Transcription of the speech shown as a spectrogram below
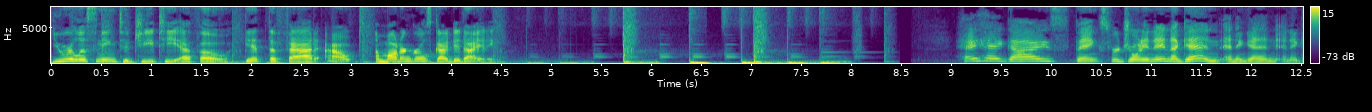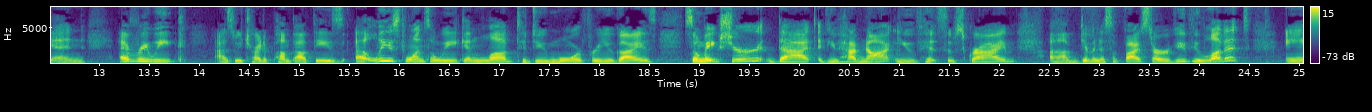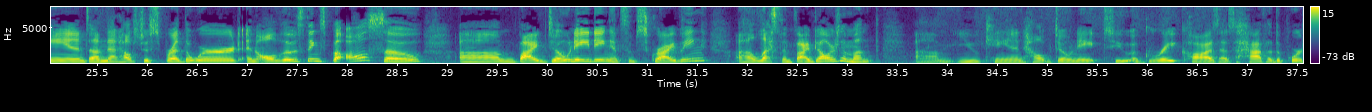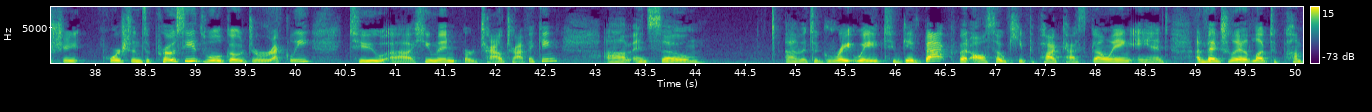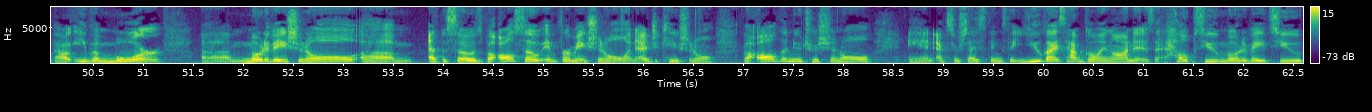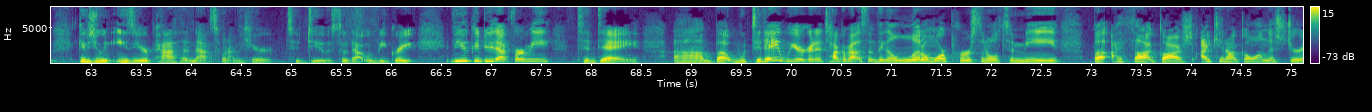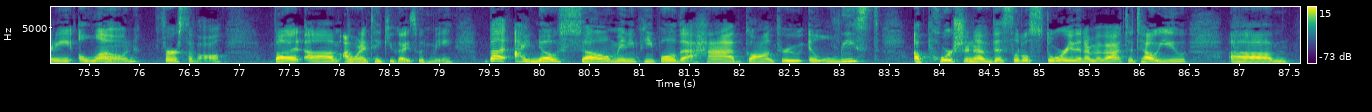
You are listening to GTFO Get the Fad Out, a modern girl's guide to dieting. Hey, hey guys, thanks for joining in again and again and again every week as we try to pump out these at least once a week and love to do more for you guys. So make sure that if you have not, you've hit subscribe, um, given us a five star review if you love it, and um, that helps just spread the word and all those things. But also um, by donating and subscribing, uh, less than $5 a month. Um, you can help donate to a great cause as half of the portion portions of proceeds will go directly to uh, human or child trafficking. Um, and so um, it's a great way to give back, but also keep the podcast going. And eventually, I'd love to pump out even more um, motivational um, episodes, but also informational and educational about all the nutritional and exercise things that you guys have going on. Is it helps you, motivates you, gives you an easier path, and that's what I'm here to do. So that would be great if you could do that for me today. Um, but w- today we are going to talk about something a little more personal to me. But I thought, gosh, I cannot go on this journey alone. First of all but um, I want to take you guys with me. But I know so many people that have gone through at least a portion of this little story that I'm about to tell you. Um,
